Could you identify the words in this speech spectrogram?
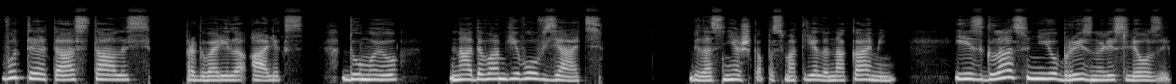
«Вот это осталось», — проговорила Алекс. «Думаю, надо вам его взять». Белоснежка посмотрела на камень и из глаз у нее брызнули слезы.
